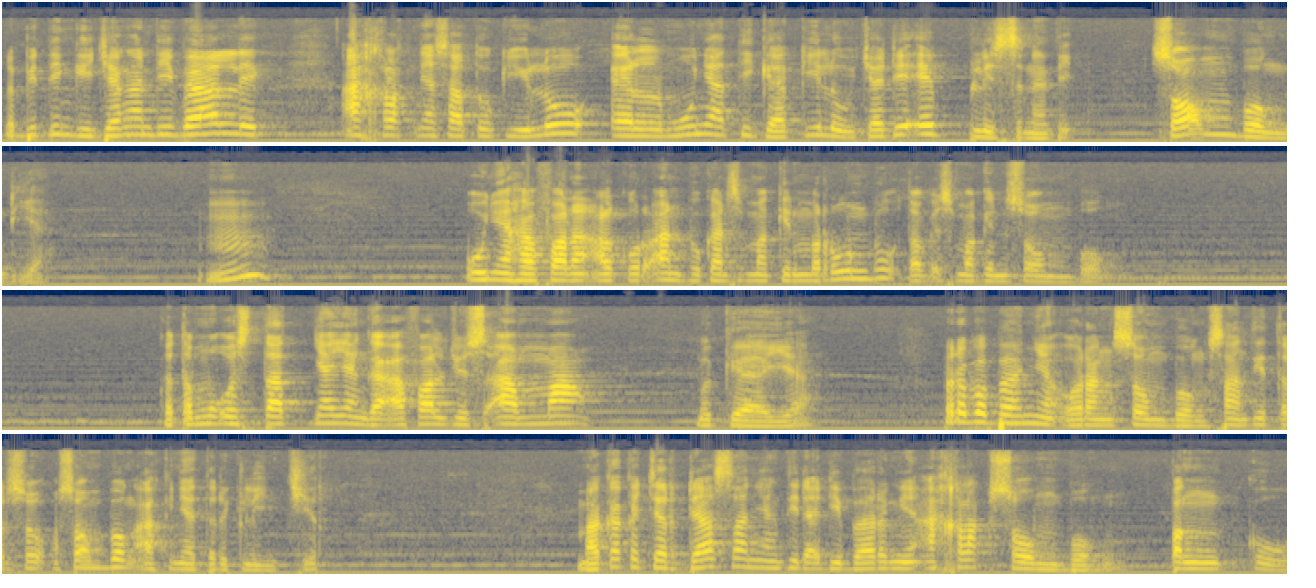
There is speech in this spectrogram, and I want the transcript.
lebih tinggi. Jangan dibalik. Akhlaknya 1 kilo ilmunya 3 kilo. Jadi iblis nanti. Sombong dia. Hmm? punya hafalan Al-Quran bukan semakin merunduk tapi semakin sombong. Ketemu ustadznya yang nggak hafal juz amma megaya. Berapa banyak orang sombong santri tersombong akhirnya tergelincir maka kecerdasan yang tidak dibarengi akhlak sombong pengku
